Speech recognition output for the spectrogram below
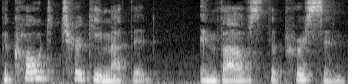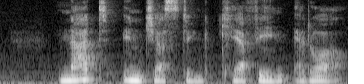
The cold turkey method involves the person not ingesting caffeine at all.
